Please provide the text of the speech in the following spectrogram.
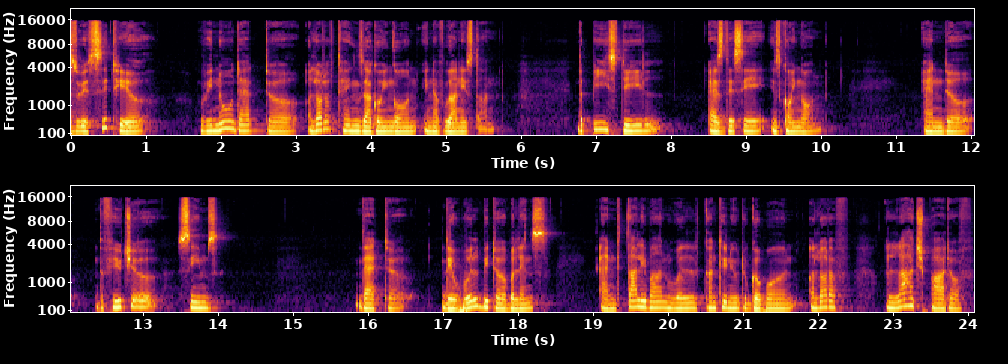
as we sit here, we know that uh, a lot of things are going on in Afghanistan. The peace deal, as they say, is going on. And uh, the future seems that uh, there will be turbulence and Taliban will continue to govern a lot of a large part of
